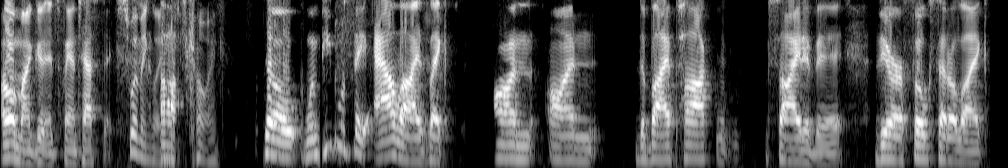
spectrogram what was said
oh my goodness, it's fantastic. Swimmingly, uh, it's going. So when people say allies, like on on the BIPOC side of it, there are folks that are like,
